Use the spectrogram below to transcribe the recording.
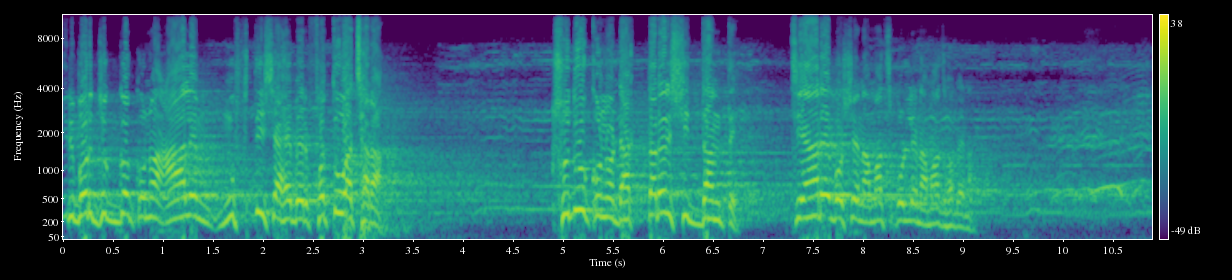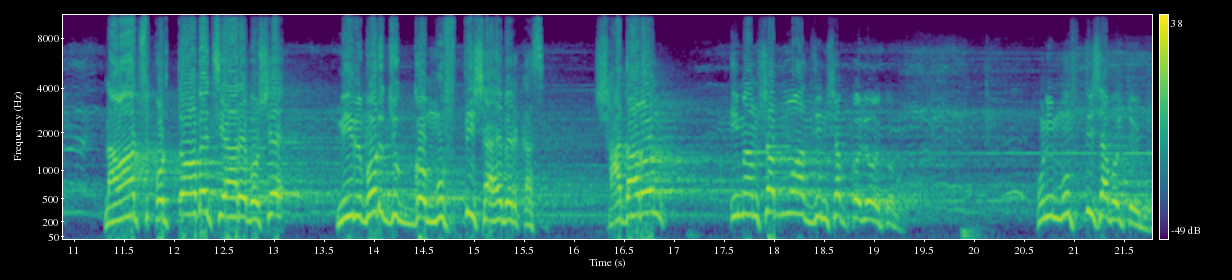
নির্ভরযোগ্য কোনো আলেম মুফতি সাহেবের ফতুয়া ছাড়া। শুধু কোনো ডাক্তারের সিদ্ধান্তে চেয়ারে বসে নামাজ পড়লে নামাজ হবে না। নামাজ পড়তে হবে চেয়ারে বসে নির্ভরযোগ্য মুফতি সাহেবের কাছে। সাধারণ ইমাম সাহেব, মুয়াজ্জিন সাহেব কইলে হইতো না। উনি মুফতি সাহেব হইতে হইব।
